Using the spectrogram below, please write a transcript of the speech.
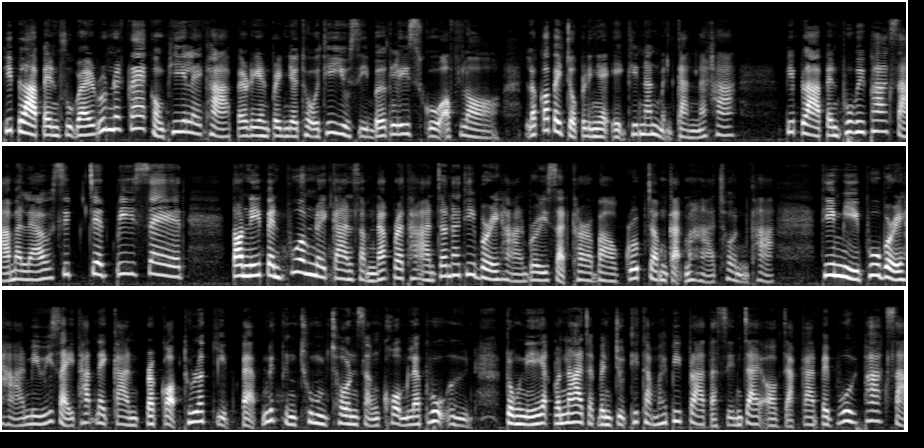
พี่ปลาเป็นฟูบรท์รุ่นแรกๆของพี่เลยค่ะ ไปเรียนปริญญาโทที่ UC Berkeley School of Law แล้วก็ไปจบปริญญาเอกที่นั่นเหมือนกันนะคะ พี่ปลาเป็นผู้พิพากษามาแล้ว 17 ปีเศษ ตอนนี้เป็นผู้อำนวยการสำนักประธานเจ้าหน้าที่บริหารบริษัทคาราบาวกรุ๊ปจำกัดมหาชนค่ะ ที่มีผู้บริหารมีวิสัยทัศน์ในการประกอบธุรกิจแบบนึกถึงชุมชนสังคมและผู้อื่น ตรงนี้ก็น่าจะเป็นจุดที่ทำให้พี่ปลาตัดสินใจออกจากการเป็นผู้พิพากษา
